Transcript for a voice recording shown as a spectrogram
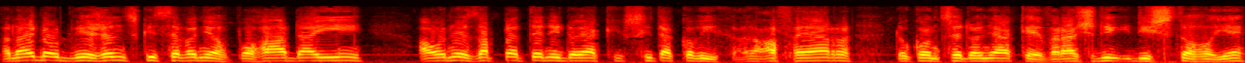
A najednou dvě žensky se o něho pohádají a on je zapletený do jakýchsi takových afér, dokonce do nějaké vraždy, když z toho je,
